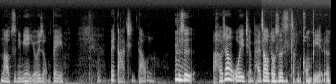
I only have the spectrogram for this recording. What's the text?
脑子里面有一种被被打击到了，就是。好像我以前拍照都是掌控别人，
